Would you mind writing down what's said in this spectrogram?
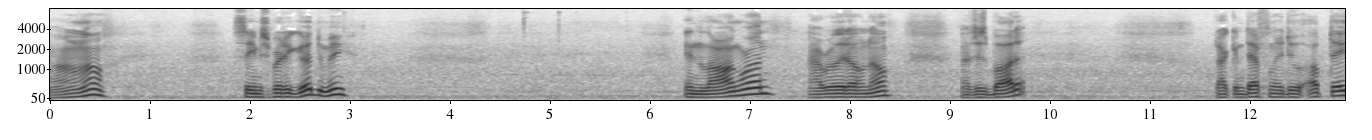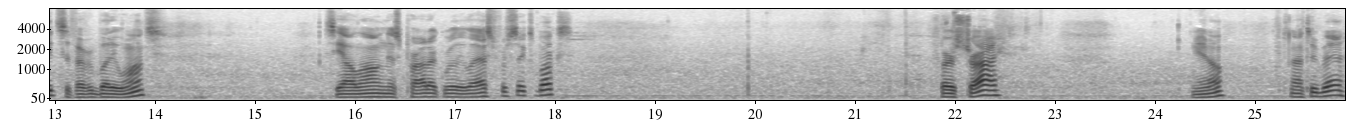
I don't know. Seems pretty good to me. In the long run, I really don't know. I just bought it. But I can definitely do updates if everybody wants. See how long this product really lasts for six bucks? First try. You know, it's not too bad.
